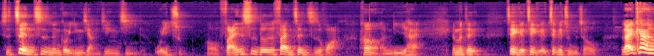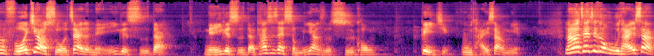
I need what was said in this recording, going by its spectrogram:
是政治能够影响经济的为主哦，凡事都是泛政治化，哈，很厉害。那么这这个这个这个主轴来看佛教所在的每一个时代，哪一个时代它是在什么样子的时空背景舞台上面，然后在这个舞台上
